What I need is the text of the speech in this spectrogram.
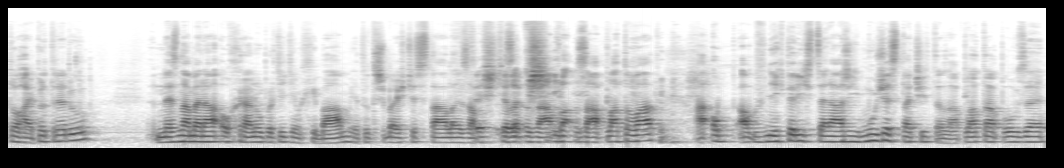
toho hyperthreadu neznamená ochranu proti těm chybám, je to třeba ještě stále za, ještě za, zápla, záplatovat a, op, a v některých scénářích může stačit ta záplata pouze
